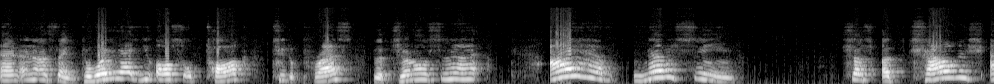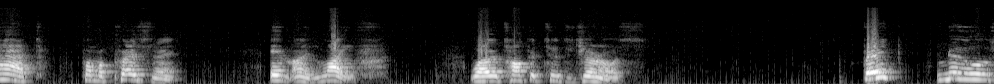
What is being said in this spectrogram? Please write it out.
and another thing, the way that you also talk to the press, the journalists, and that, I have never seen such a childish act from a president in my life while talking to the journalists. Fake news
